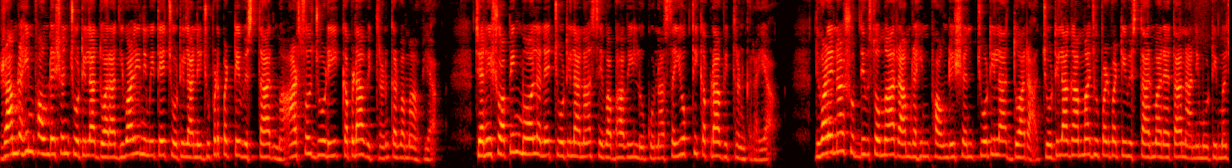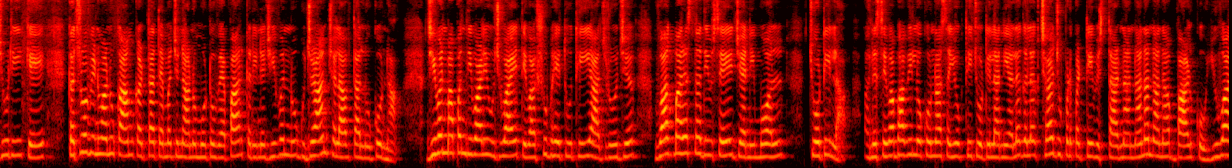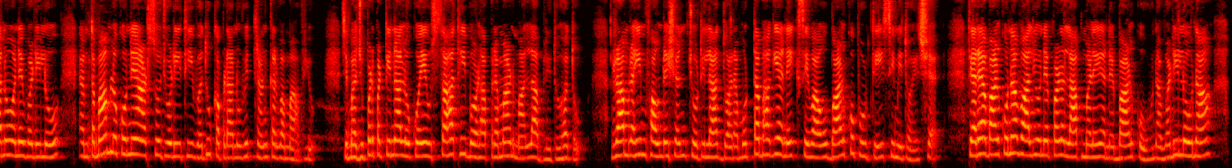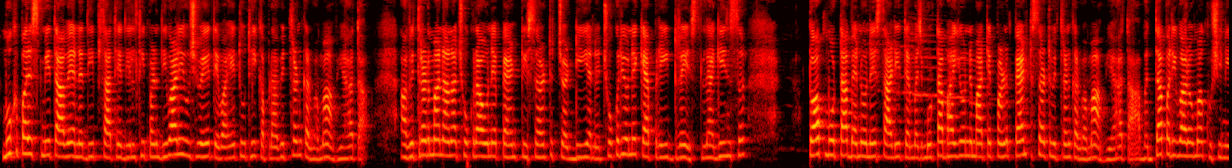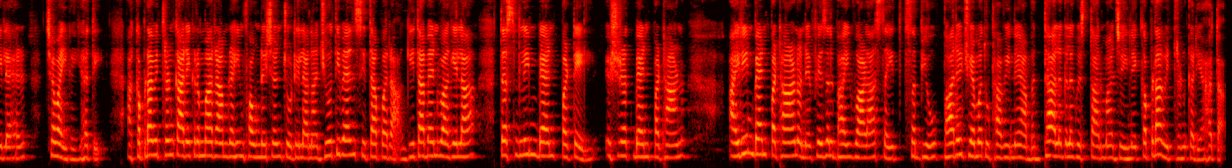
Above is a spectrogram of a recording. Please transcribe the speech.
Ram Rahim foundation Chotila દ્વારા દિવાળી નિમિત્તે ચોટીલાની ઝૂંપડપટ્ટી વિસ્તારમાં આઠસો જોડી કપડાં વિતરણ કરવામાં આવ્યા. જેની શોપિંગ મોલ અને ચોટીલાના સેવાભાવી લોકોના સહયોગથી કપડાં વિતરણ કરાયા. દિવાળીના શુભ દિવસોમાં રામ રહીમ ફાઉન્ડેશન ચોટીલા દ્વારા ચોટીલા ગામમાં ઝૂંપડપટ્ટી વિસ્તારમાં રહેતા નાની મોટી મજૂરી કે કચરો વીણવાનું કામ કરતા તેમજ નાનો મોટો વેપાર કરીને જીવનનું ગુજરાન ચલાવતા લોકોના જીવનમાં પણ દિવાળી ઉજવાય તેવા શુભ હેતુથી આજરોજ વાઘબારસના દિવસે જેની મોલ ચોટીલા અને સેવાભાવી લોકોના સહયોગથી ચોટીલાની અલગ અલગ છ ઝૂંપડપટ્ટી વિસ્તારના નાના નાના બાળકો, યુવાનો અને વડીલો, એમ તમામ લોકોને આઠસો જોડીથી વધુ કપડાનું વિતરણ કરવામાં આવ્યું, જેમાં ઝૂંપડપટ્ટીના લોકોએ ઉત્સાહથી બહોળા પ્રમાણમાં લાભ લીધો હતો. રામ રહીમ ફાઉન્ડેશન ચોટીલા દ્વારા મોટાભાગે અનેક સેવાઓ બાળકો પૂરતી સીમિત હોય છે. ત્યારે આ બાળકોના વાલીઓને પણ લાભ મળે અને બાળકોના વડીલોના મુખ પર સ્મિત આવે અને દીપ સાથે દિલથી પણ દિવાળી ઉજવે તેવા હેતુથી કપડાં વિતરણ કરવામાં આવ્યા હતા. આ વિતરણમાં નાના છોકરાઓને પેન્ટ ટી શર્ટ ચડ્ડી અને છોકરીઓને કેપરી ડ્રેસ લેગિન્સ ટોપ મોટા બહેનોને સાડી તેમજ મોટા ભાઈઓને માટે પણ પેન્ટ, શર્ટ વિતરણ કરવામાં આવ્યા હતા. આ બધા પરિવારોમાં ખુશીની લહેર છવાઈ ગઈ હતી. આ કપડાં વિતરણ કાર્યક્રમમાં રામ રહીમ ફાઉન્ડેશન, ચોટીલાના જ્યોતિબેન, સીતાપરા, ગીતાબેન વાઘેલા, તસ્લીમબેન પટેલ ઇશરતબેન પઠાણ આઈરીનબેન પઠાણ અને ફેઝલભાઈ વાળા સહિત સભ્યો ભારે જહેમત ઉઠાવીને આ બધા અલગ અલગ વિસ્તારમાં જઈને કપડાં વિતરણ કર્યા હતા.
